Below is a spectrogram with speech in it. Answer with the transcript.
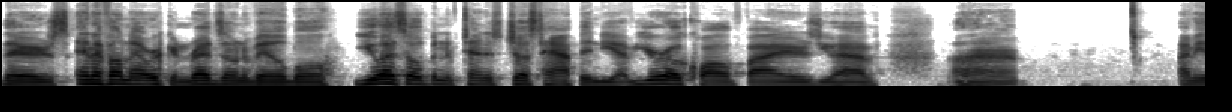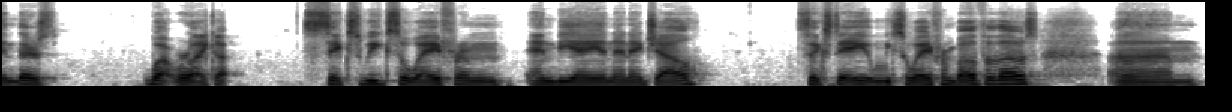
there's NFL Network and Red Zone available. U.S. Open of tennis just happened. You have Euro qualifiers. You have, uh, I mean, there's what we're like a, six weeks away from NBA and NHL, six to eight weeks away from both of those. Um,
